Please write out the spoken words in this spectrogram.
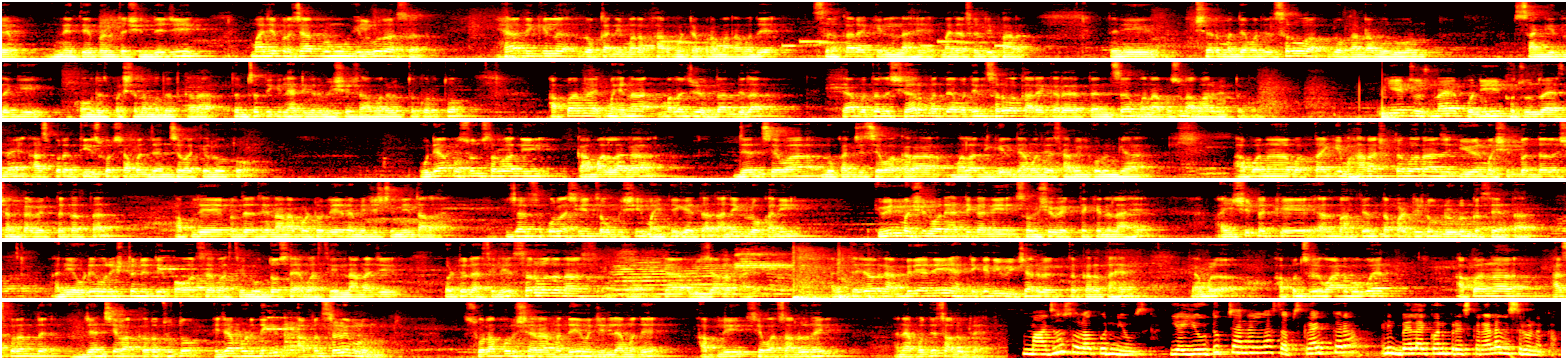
नेते प्रणित शिंदेजी माझे प्रचार प्रमुख इलगुरा सर ह्या देखील लोकांनी मला फार मोठ्या प्रमाणामध्ये सहकार्य केलेलं आहे. माझ्यासाठी फार त्यांनी शहर मध्यामधील सर्व लोकांना बोलवून सांगितलं की काँग्रेस पक्षाला मदत करा. त्यांचं देखील ह्या ठिकाणी विशेष आभार व्यक्त करतो. आपण एक महिना मला जे योगदान दिलात त्याबद्दल शहर मध्यामधील सर्व कार्यकर्त्यांचं मनापासून आभार व्यक्त करतो. ही एक सूचना आहे कोणीही खचून जायचं नाही. आजपर्यंत तीस वर्ष आपण जनसेवा केलो होतो. उद्यापासून सर्वांनी कामाला लागा. जनसेवा लोकांची सेवा करा. मला देखील त्यामध्ये सामील करून घ्या. आपण बघताय की महाराष्ट्रभर आज यू एन मशीनबद्दल शंका व्यक्त करतात. आपले प्रदेशाचे नाना पटोले रमेशजी चिन्नी आला. हिच्या सखोलाशी चौकशी माहिती घेतात. अनेक लोकांनी यू मशीनवर या ठिकाणी संशय व्यक्त केलेला आहे. ऐंशी टक्के आज भारतीय जनता पार्टी लोक निवडून कसे येतात? आणि एवढे वरिष्ठ नेते पवारसाहेब असतील उद्धव साहेब असतील नानाजी पटेल असतील हे सर्वजण आज त्या विचारात आहेत. आणि त्याच्यावर गांभीर्याने ह्या ठिकाणी विचार व्यक्त करत आहेत. त्यामुळं आपण सगळे वाट बघूयात. आपण आजपर्यंत जनसेवा करत होतो. ह्याच्या पुढे देखील आपण सगळे मिळून सोलापूर शहरामध्ये व जिल्ह्यामध्ये आपली सेवा चालू राहील आणि आपण ते चालू राहील माझं सोलापूर न्यूज या यूट्यूब चॅनलला सबस्क्राईब करा आणि बेल आयकॉन प्रेस करायला विसरू नका.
